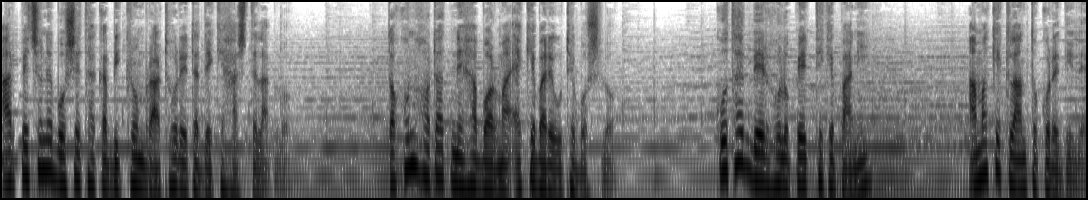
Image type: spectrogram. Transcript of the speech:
আর পেছনে বসে থাকা বিক্রম রাঠোর এটা দেখে হাসতে লাগল। তখন হঠাৎ নেহা বর্মা একেবারে উঠে বসল। কোথায় বের হলো পেট থেকে পানি? আমাকে ক্লান্ত করে দিলে।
